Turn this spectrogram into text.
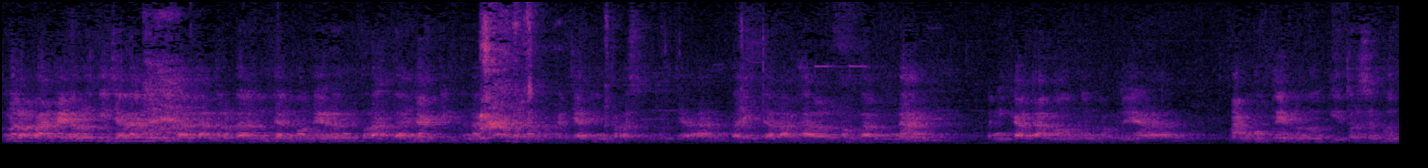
Penerapan teknologi jalan dan jembatan terbaru dan modern telah banyak digunakan dalam pekerjaan infrastruktur jalan, baik dalam hal pembangunan, peningkatan maupun pemeliharaan. Namun teknologi tersebut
